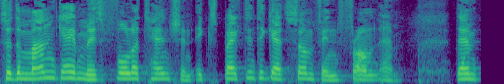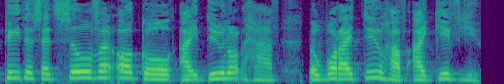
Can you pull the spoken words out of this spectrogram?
So the man gave him his full attention, expecting to get something from them. Then Peter said, Silver or gold I do not have, but what I do have I give you.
